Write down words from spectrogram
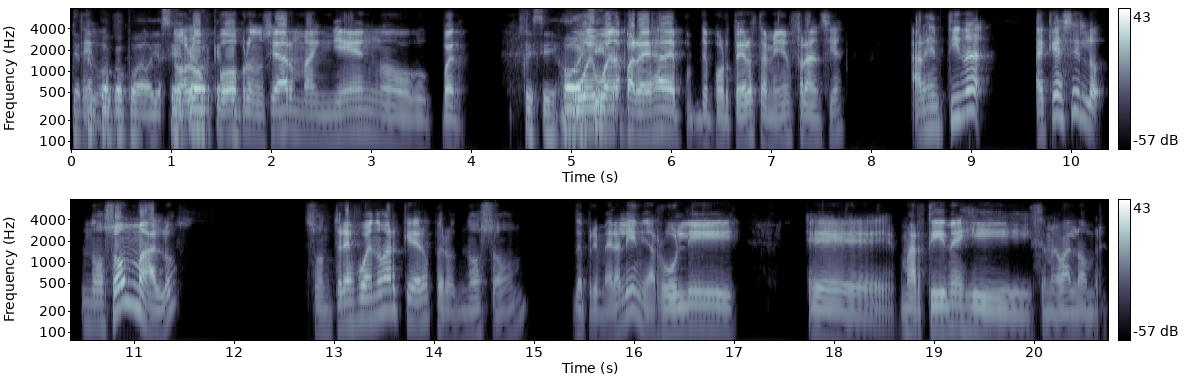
Yo digo, tampoco puedo, yo soy no lo puedo tú. pronunciar, Magnen o, bueno, Sí, sí, muy buena jovencito. pareja de, de porteros también en Francia. Argentina, hay que decirlo, no son malos, son tres buenos arqueros, pero no son de primera línea. Rulli, eh, Martínez y se me va el nombre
